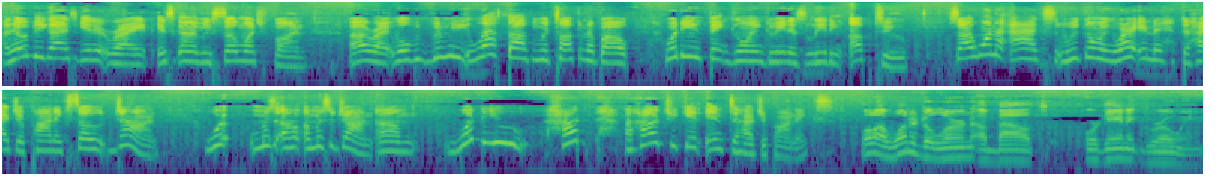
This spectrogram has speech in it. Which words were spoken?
I hope you guys get it right. It's going to be so much fun. All right. Well, when we left off, we were talking about what do you think going green is leading up to. So I want to ask. We're going right into the hydroponics. So, John, what, Mr. Uh, Mr. John, um, what do you how how did you get into hydroponics? Well, I wanted to learn about organic growing.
